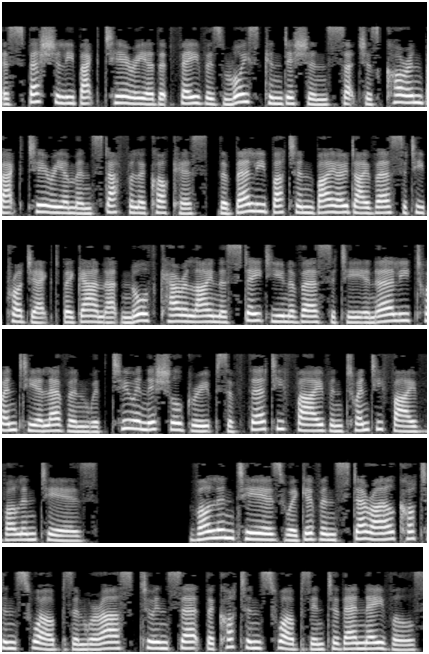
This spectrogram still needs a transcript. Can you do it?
especially bacteria that favors moist conditions such as Corynebacterium and Staphylococcus. The Belly Button Biodiversity Project began at North Carolina State University in early 2011 with two initial groups of 35 and 25 volunteers. Volunteers were given sterile cotton swabs and were asked to insert the cotton swabs into their navels,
